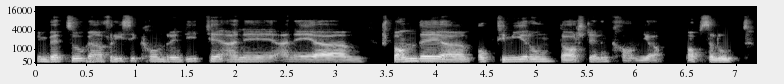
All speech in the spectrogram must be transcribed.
in Bezug auf Risiko und Rendite eine, eine ähm, spannende äh, Optimierung darstellen kann. Ja, absolut.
